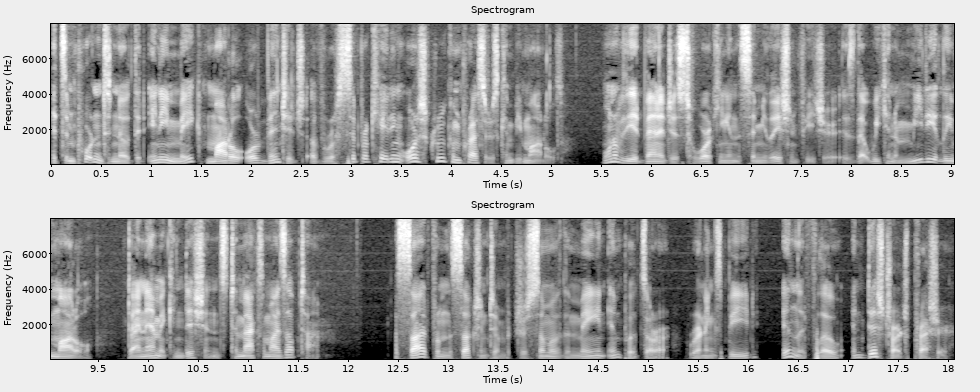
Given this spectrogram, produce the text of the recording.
It's important to note that any make, model, or vintage of reciprocating or screw compressors can be modeled. One of the advantages to working in the simulation feature is that we can immediately model dynamic conditions to maximize uptime. Aside from the suction temperature, some of the main inputs are running speed, inlet flow, and discharge pressure.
